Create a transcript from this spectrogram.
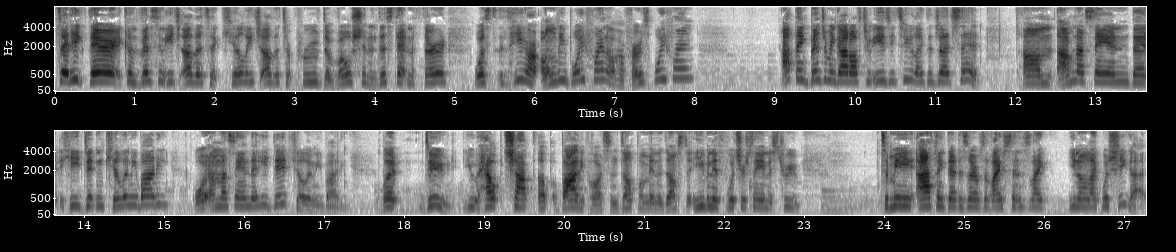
Said he they're convincing each other to kill each other to prove devotion and this, that, and the third. Was he her only boyfriend or her first boyfriend? I think Benjamin got off too easy too, like the judge said. Um, I'm not saying that he didn't kill anybody, or I'm not saying that he did kill anybody. But dude, you helped chop up body parts and dump them in the dumpster, even if what you're saying is true to me, I think that deserves a life sentence like, you know, like what she got.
